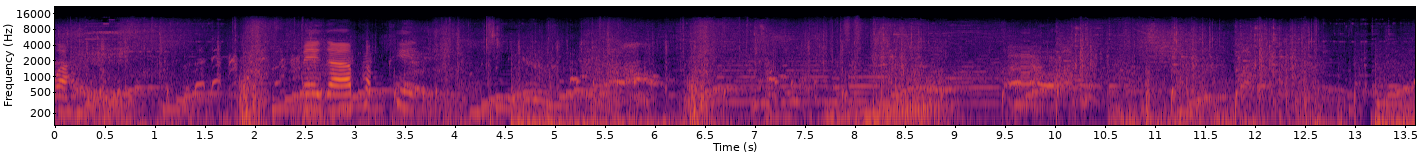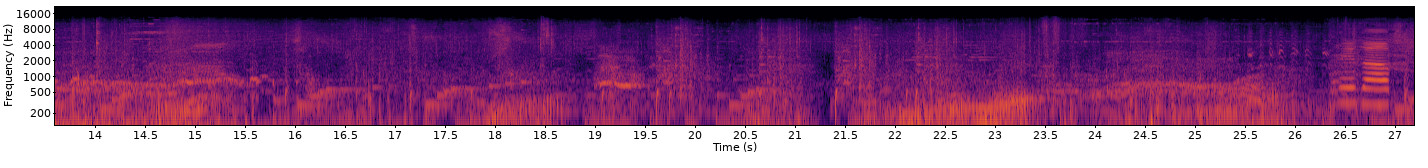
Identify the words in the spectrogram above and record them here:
Wow. Mega pumpkin. Mega pumpkin.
